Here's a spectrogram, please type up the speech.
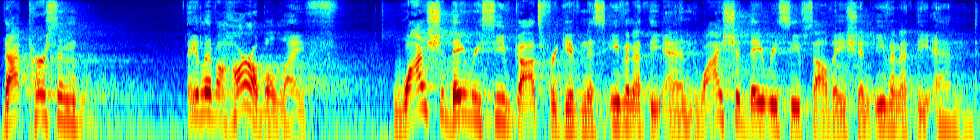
That person, they live a horrible life. Why should they receive God's forgiveness even at the end? Why should they receive salvation even at the end?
